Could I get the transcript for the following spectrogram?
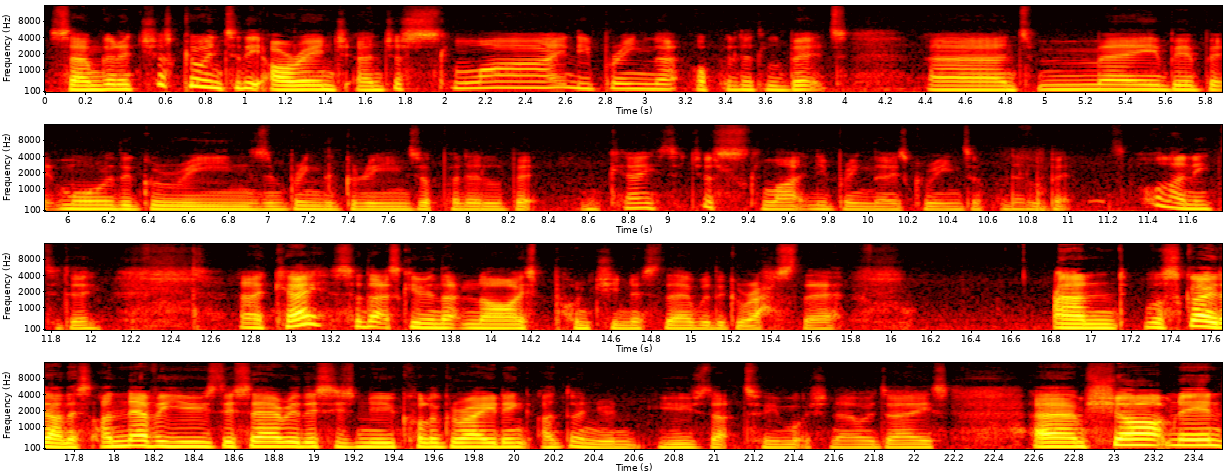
So I'm going to just go into the orange and just slightly bring that up a little bit and maybe a bit more of the greens and bring the greens up a little bit. Okay so just slightly bring those greens up a little bit. That's all I need to do. Okay so that's giving that nice punchiness there with the grass there and we'll scroll down this. I never use this area. This is new colour grading. I don't even use that too much nowadays. Um, sharpening.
